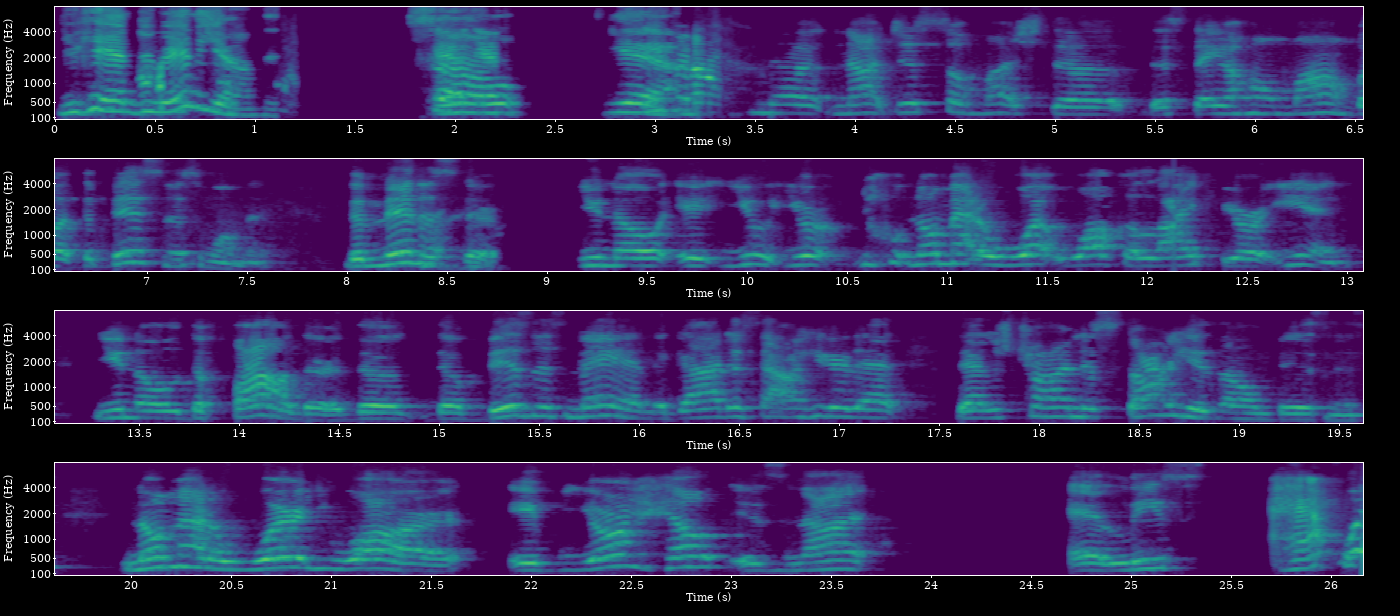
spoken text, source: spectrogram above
you can't do any of it. So, yeah. The, not just so much the, the stay at home mom, but the businesswoman, the minister, you know it, you you're no matter what walk of life you're in you know the father the the businessman the guy that's out here that that is trying to start his own business. No matter where you are if your health is not at least halfway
